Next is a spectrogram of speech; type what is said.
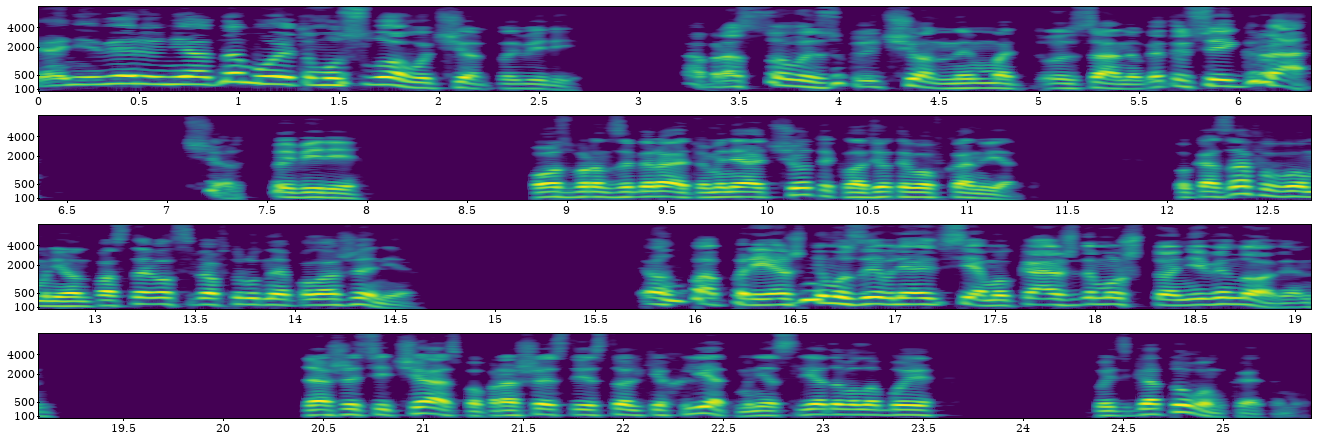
Я не верю ни одному этому слову, черт побери. Образцовый заключенный, мать твою, за ногу, это все игра. Черт побери. Осборн забирает у меня отчет и кладет его в конверт. Показав его мне, он поставил себя в трудное положение. И он по-прежнему заявляет всем и каждому, что невиновен. Даже сейчас, по прошествии стольких лет, мне следовало бы быть готовым к этому,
